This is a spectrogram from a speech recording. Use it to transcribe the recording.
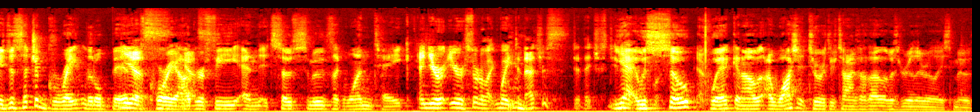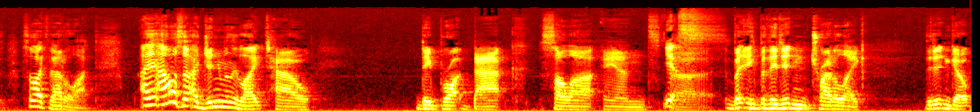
It's just such a great little bit Yes, of choreography, and it's so smooth. It's like one take. And you're you're sort of like, wait, did that just did they just do Yeah, that? it was so quick, and I, I watched it two or three times. I thought it was really, really smooth. So I liked that a lot. I I also I genuinely liked how they brought back Sallah and Yes. uh, but but they didn't try to like they didn't go.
